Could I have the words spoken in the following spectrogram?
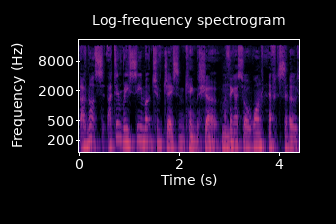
I've not. I didn't really see much of Jason King the show. I think I saw one episode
